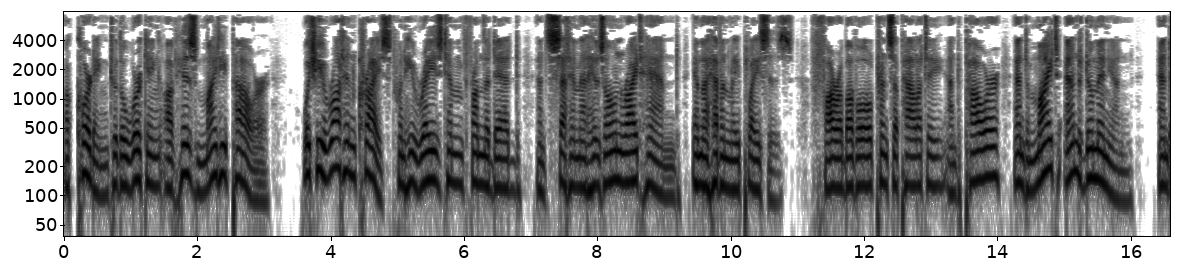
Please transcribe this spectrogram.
according to the working of his mighty power, which he wrought in Christ when he raised him from the dead, and set him at his own right hand in the heavenly places, far above all principality, and power, and might, and dominion, and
